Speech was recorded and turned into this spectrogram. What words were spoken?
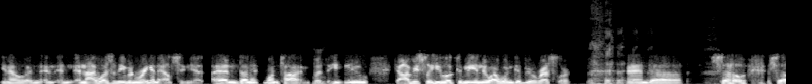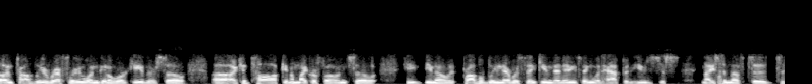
you know, and and and I wasn't even ring announcing yet. I hadn't done it one time, but he knew. Obviously, he looked at me and knew I wasn't going to be a wrestler, and uh, so so and probably a referee wasn't going to work either. So uh, I could talk in a microphone. So he, you know, probably never thinking that anything would happen. He was just nice enough to to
